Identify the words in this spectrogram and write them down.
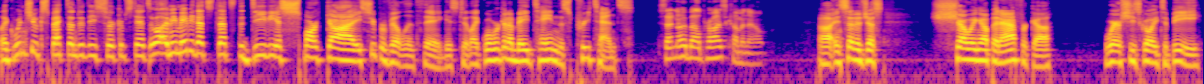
Like, wouldn't you expect under these circumstances? Well, I mean, maybe that's that's the devious smart guy supervillain thing is to like, well, we're gonna maintain this pretense Is that Nobel Prize coming out? uh, instead of just showing up in Africa where she's going to be,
